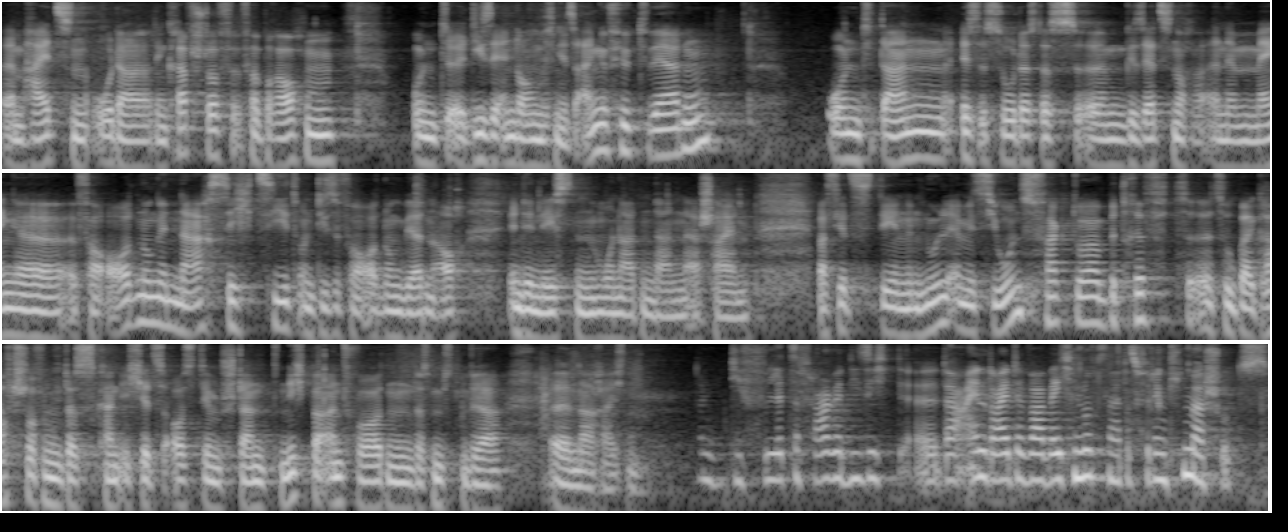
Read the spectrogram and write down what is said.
ähm, heizen oder den Kraftstoff verbrauchen. Und äh, diese Änderungen müssen jetzt eingefügt werden. Und dann ist es so, dass das ähm, Gesetz noch eine Menge Verordnungen nach sich zieht und diese Verordnungen werden auch in den nächsten Monaten dann erscheinen. Was jetzt den Null-Emissionsfaktor betrifft, äh, zu bei Kraftstoffen, das kann ich jetzt aus dem Stand nicht beantworten. Das müssten wir äh, nachreichen. Die letzte Frage, die sich äh, da einreihte, war, welchen Nutzen hat das für den Klimaschutz?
